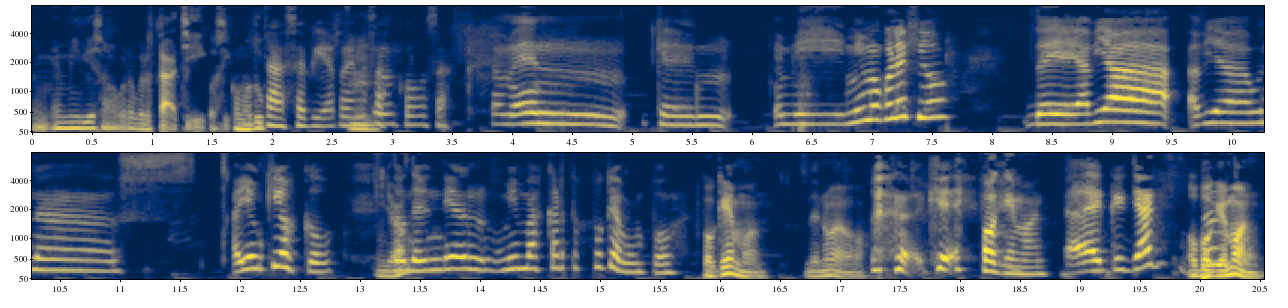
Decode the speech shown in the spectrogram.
en, en mi pieza, me acuerdo, pero estaba chico, así como tú. Ya, se pierden Mm. esas cosas. También que en mi mismo colegio de había había unas había un kiosco ¿Ya? donde vendían mismas cartas Pokémon, po. Pokémon, de nuevo. que, Pokémon. eh, que ya O Pokémon.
